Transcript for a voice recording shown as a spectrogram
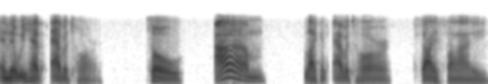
and then we have Avatar. So I'm like an Avatar sci-fi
